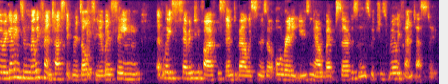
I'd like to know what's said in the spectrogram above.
So we're getting some really fantastic results here. We're seeing at least 75% of our listeners are already using our web services, which is really fantastic.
